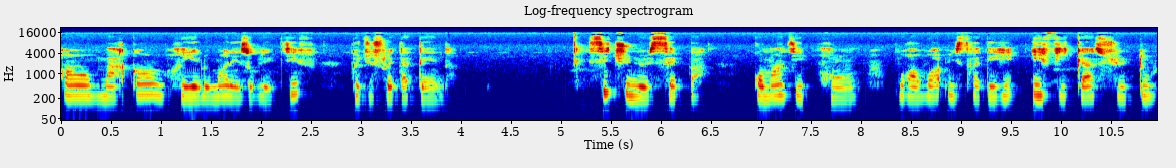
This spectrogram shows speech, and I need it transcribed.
en marquant réellement les objectifs que tu souhaites atteindre. Si tu ne sais pas comment t'y prendre, pour avoir une stratégie efficace, surtout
